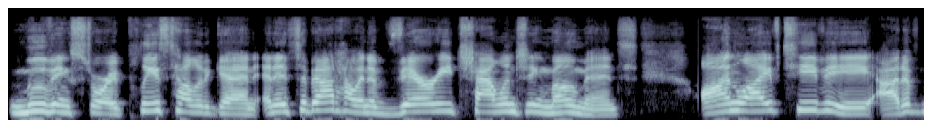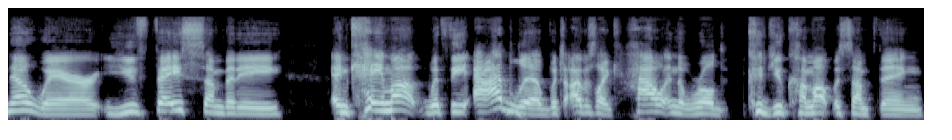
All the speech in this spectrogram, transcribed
moving story. Please tell it again, and it's about how in a very challenging moment on live TV, out of nowhere, you faced somebody and came up with the ad lib, which I was like, how in the world could you come up with something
